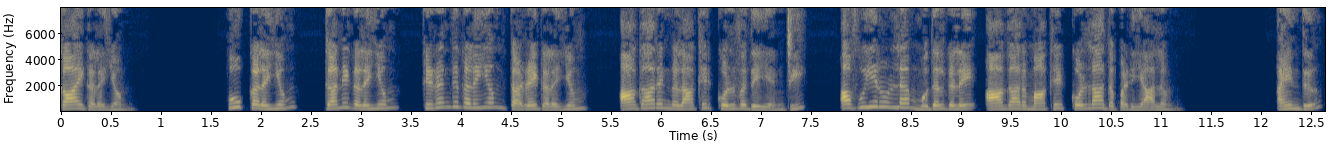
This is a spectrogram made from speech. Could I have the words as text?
காய்களையும் பூக்களையும் கனிகளையும் கிழங்குகளையும் தழைகளையும் ஆகாரங்களாகக் கொள்வதேயன்றி அவ்வுயிருள்ள முதல்களை ஆகாரமாகக் கொள்ளாதபடியாலும். ஐந்து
